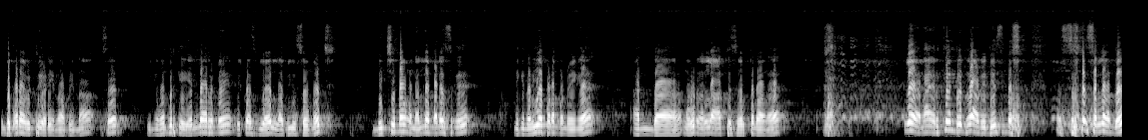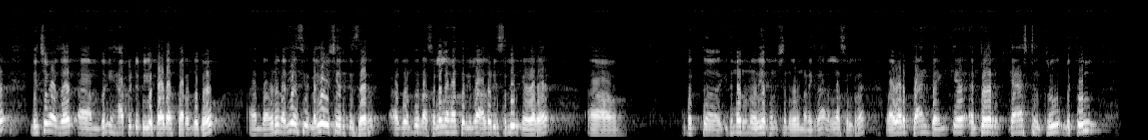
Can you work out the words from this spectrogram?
இந்த படம் வெற்றி அடையணும் அப்படின்னா சார் இங்கே வந்திருக்க எல்லாருமே because we all love you so much நிச்சயமாக உங்கள் நல்ல மனசுக்கு நீங்கள் நிறைய படம் பண்ணுவீங்க. அண்ட் uh, உங்கள் கூட நல்ல ஆர்டிஸ்ட் ஒர்க் பண்ணுவாங்க. இல்லை நான் இருக்கேன்றது தான் அப்படி டீசெண்டாக சொல்ல வந்து நிச்சயமாக sir I am very happy to be a part of Paranthu Po. அந்த uh, நிறைய நிறைய விஷயம் இருக்குது சார் அது வந்து நான் சொல்லலாமான்னு தெரியல. ஆல்ரெடி சொல்லியிருக்கேன் வேறு. பட் uh, இது மாதிரி இன்னும் நிறைய ஃபங்க்ஷன் வரும்னு நினைக்கிறேன். அதெல்லாம் சொல்கிறேன் I what thank the entire cast and crew Mithul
